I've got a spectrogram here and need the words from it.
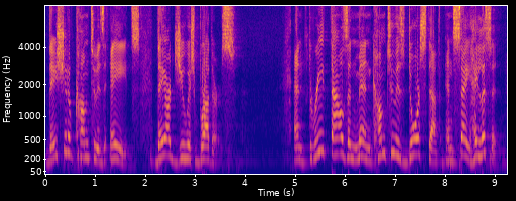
they should have come to his aids. They are Jewish brothers. And 3,000 men come to his doorstep and say, Hey, listen,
